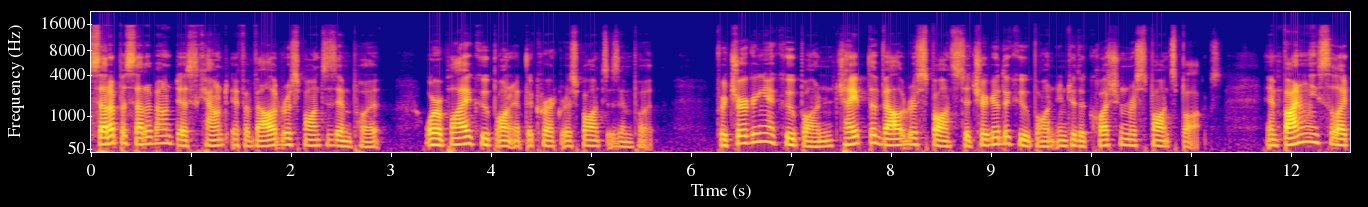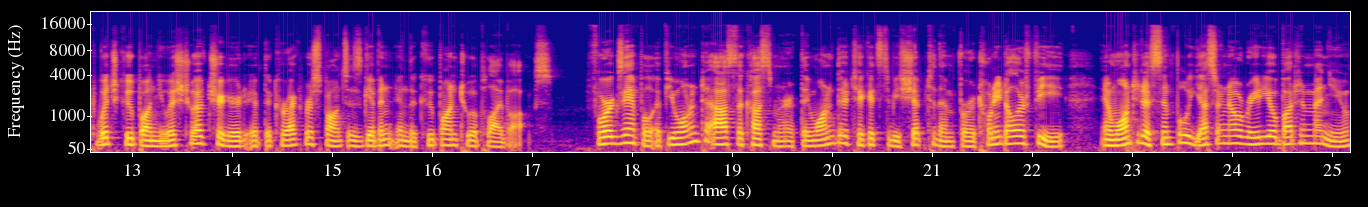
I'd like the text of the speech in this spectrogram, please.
Set up a set amount discount if a valid response is input, or apply a coupon if the correct response is input. For triggering a coupon, type the valid response to trigger the coupon into the question response box. And finally select which coupon you wish to have triggered if the correct response is given in the coupon to apply box. For example, if you wanted to ask the customer if they wanted their tickets to be shipped to them for a $20 fee and wanted a simple yes or no radio button menu,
